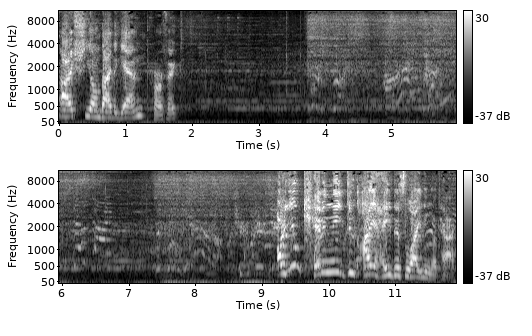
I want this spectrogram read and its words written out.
Alright, Shionne died again. Perfect. Are you kidding me? Dude, I hate this lightning attack.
